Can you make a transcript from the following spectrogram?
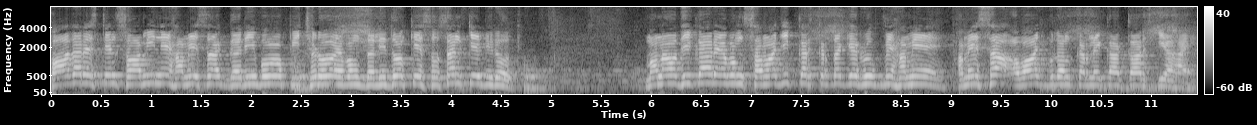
फादर स्टेन स्वामी ने हमेशा गरीबों, पिछड़ों एवं दलितों के शोषण के विरोध मानवाधिकार एवं सामाजिक कार्यकर्ता के रूप में हमें हमेशा आवाज़ बुलंद करने का कार्य किया है।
